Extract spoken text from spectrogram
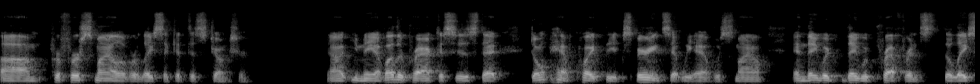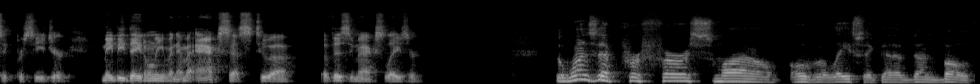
um, prefer Smile over LASIK at this juncture. Now, you may have other practices that don't have quite the experience that we have with Smile, and they would they would preference the LASIK procedure. Maybe they don't even have access to a, a VisuMax laser. The ones that prefer Smile over LASIK that have done both,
